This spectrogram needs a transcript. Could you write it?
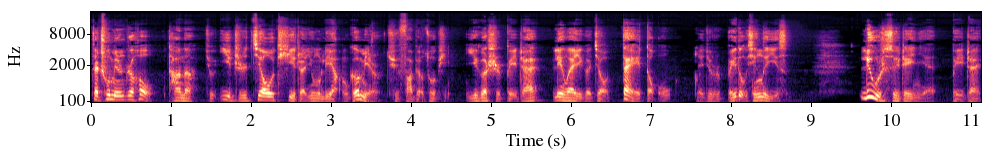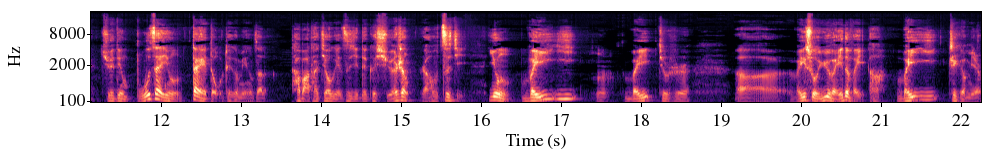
在出名之后，他呢就一直交替着用两个名去发表作品，一个是北斋，另外一个叫戴斗，也就是北斗星的意思。六十岁这一年，北斋决定不再用戴斗这个名字了，他把它交给自己的一个学生，然后自己用唯一，嗯，唯就是呃为所欲为的为啊，唯一这个名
